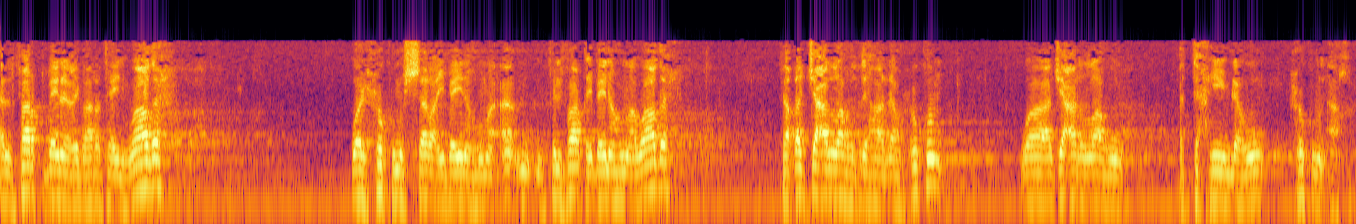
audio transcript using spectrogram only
الفرق بين العبارتين واضح والحكم الشرعي بينهما في الفرق بينهما واضح فقد جعل الله الظهار له حكم وجعل الله التحريم له حكم آخر.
